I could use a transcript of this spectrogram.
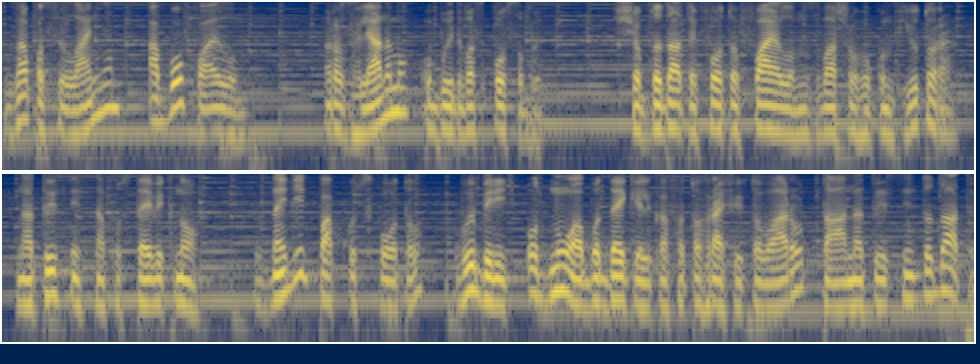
за посиланням або файлом. Розглянемо обидва способи. Щоб додати фото файлом з вашого комп'ютера, натисніть на пусте вікно. Знайдіть папку з фото, виберіть одну або декілька фотографій товару та натисніть Додати.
